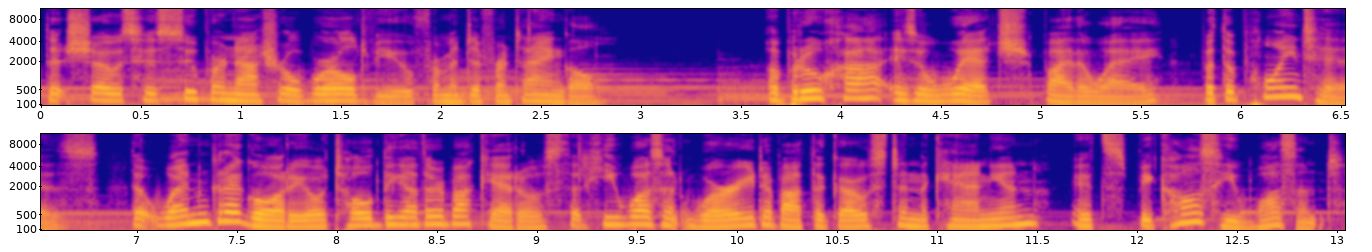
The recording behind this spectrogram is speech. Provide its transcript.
that shows his supernatural worldview from a different angle. A bruja is a witch, by the way, but the point is that when Gregorio told the other vaqueros that he wasn't worried about the ghost in the canyon, it's because he wasn't.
